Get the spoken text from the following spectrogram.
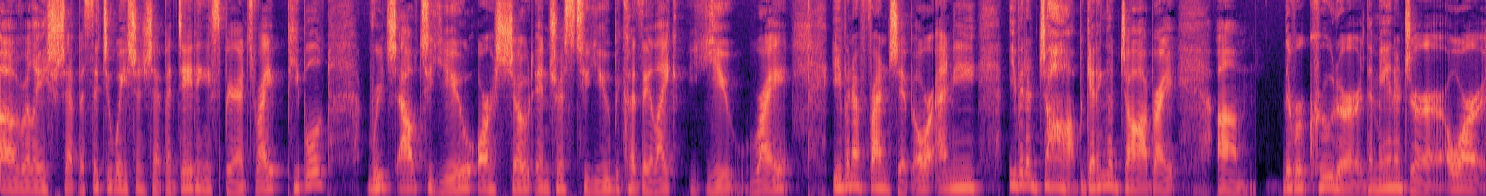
a relationship, a situationship, a dating experience, right? People reached out to you or showed interest to you because they like you, right? Even a friendship or any, even a job, getting a job, right? Um, the recruiter, the manager, or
